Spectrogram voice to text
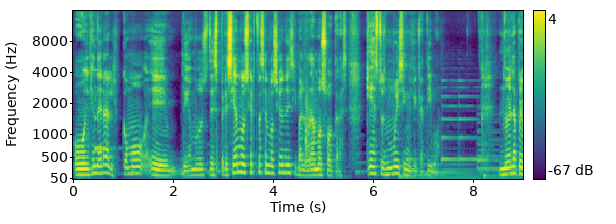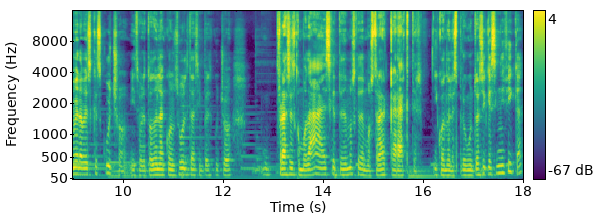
o en general, cómo, eh, digamos, despreciamos ciertas emociones y valoramos otras, que esto es muy significativo. No es la primera vez que escucho, y sobre todo en la consulta siempre escucho frases como, ah, es que tenemos que demostrar carácter. Y cuando les pregunto así qué significa,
